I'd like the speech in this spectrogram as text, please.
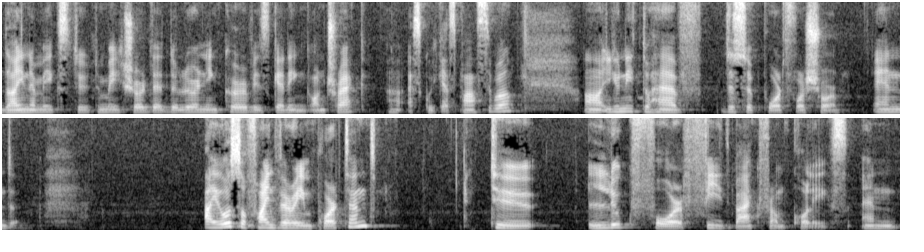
dynamics to, to make sure that the learning curve is getting on track uh, as quick as possible. Uh, you need to have the support for sure. And I also find very important to look for feedback from colleagues. And,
